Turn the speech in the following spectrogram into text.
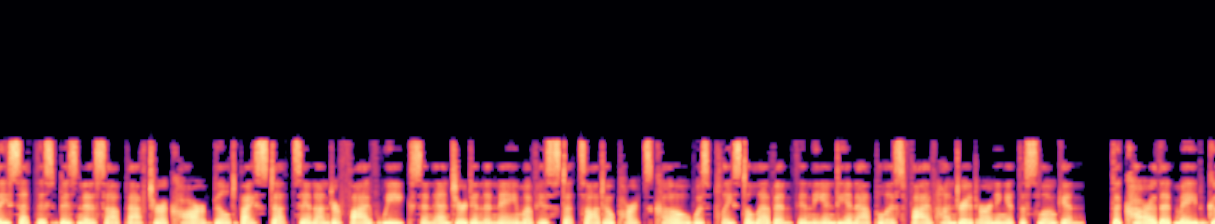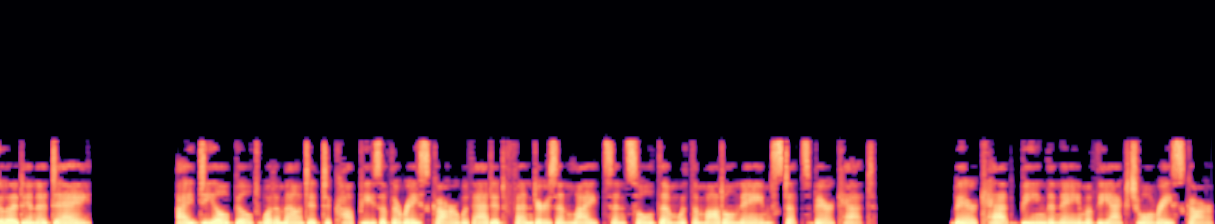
They set this business up after a car built by Stutz in under five weeks and entered in the name of his Stutz Auto Parts Co. was placed 11th in the Indianapolis 500 earning it the slogan, the car that made good in a day. Ideal built what amounted to copies of the racecar with added fenders and lights and sold them with the model name Stutz Bearcat. Bearcat being the name of the actual racecar.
